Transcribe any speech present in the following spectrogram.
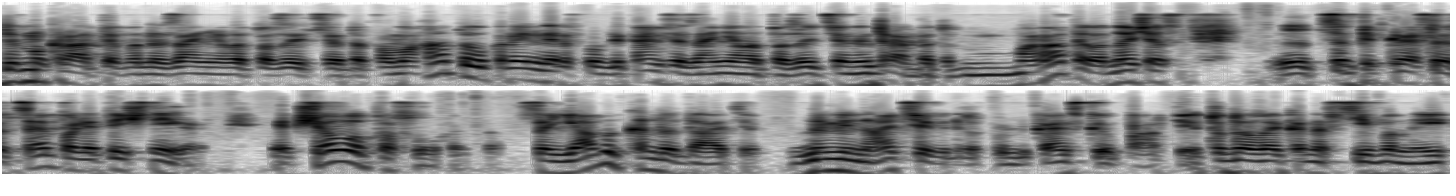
демократи вони зайняли позицію допомагати Україні, республіканці зайняли позицію не треба допомагати. Водночас е, це підкреслює це політичні ігри. Якщо ви послухаєте заяви кандидатів в номінацію від республіканської партії, то далеко не всі вони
